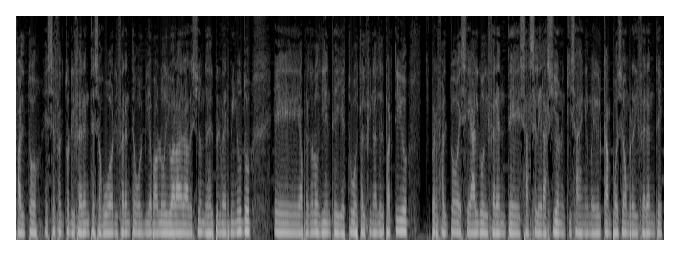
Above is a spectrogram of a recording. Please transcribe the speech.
Faltó ese factor diferente ese jugador diferente. Volvía Pablo Dybala de la lesión desde el primer minuto. Apretó los dientes y estuvo hasta el final del partido pero faltó ese algo diferente esa aceleración quizás en el medio del campo ese hombre diferente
